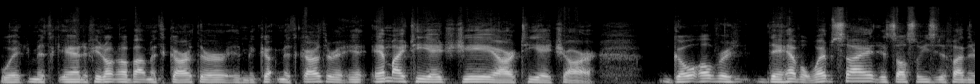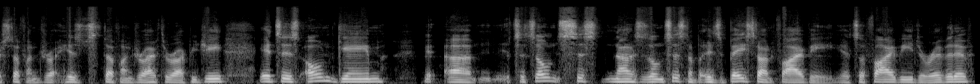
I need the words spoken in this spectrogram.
Which and if you don't know about Mithgarthr, Mithgarthr, M I T H G A R T H R. Go over. They have a website. It's also easy to find their stuff on his stuff on DriveThruRPG. It's his own game. Uh, it's its own system, not his own system, but it's based on 5e. It's a 5e derivative,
